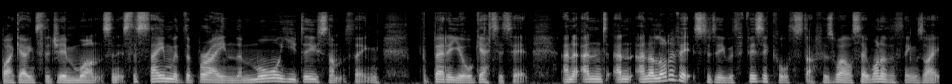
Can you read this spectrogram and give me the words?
by going to the gym once and it's the same with the brain the more you do something the better you'll get at it and and and, and a lot of it's to do with physical stuff as well so one of the things i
